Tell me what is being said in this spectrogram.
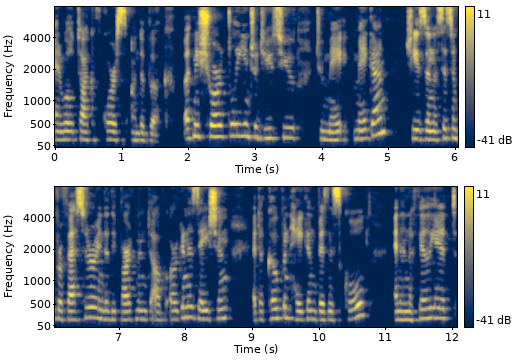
and we'll talk, of course, on the book. Let me shortly introduce you to Megan. She is an assistant professor in the Department of Organization at the Copenhagen Business School and an affiliate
